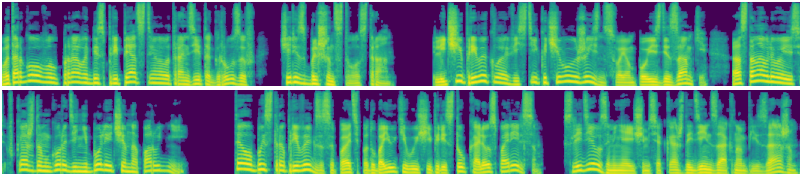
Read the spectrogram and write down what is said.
выторговывал право беспрепятственного транзита грузов через большинство стран. Личи привыкла вести кочевую жизнь в своем поезде-замке, останавливаясь в каждом городе не более чем на пару дней. Тео быстро привык засыпать под убаюкивающий перестук колес по рельсам, следил за меняющимся каждый день за окном пейзажем.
